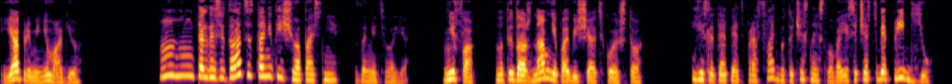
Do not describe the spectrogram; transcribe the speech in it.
я применю магию». «Угу, тогда ситуация станет еще опаснее», — заметила я. «Не факт, но ты должна мне пообещать кое-что». «Если ты опять про свадьбу, то, честное слово, я сейчас тебя прибью».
